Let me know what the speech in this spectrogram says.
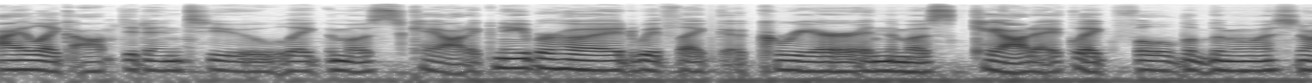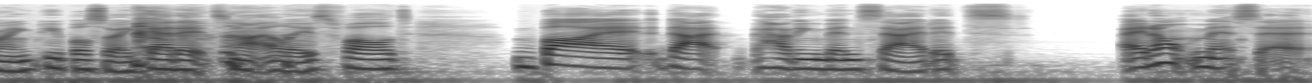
I like opted into like the most chaotic neighborhood with like a career in the most chaotic, like full of the most annoying people. So I get it. It's not LA's fault. But that having been said, it's I don't miss it.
